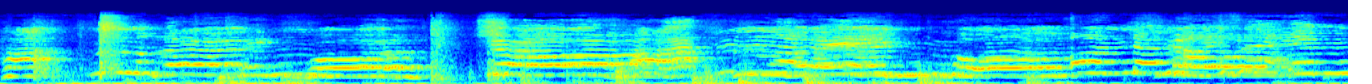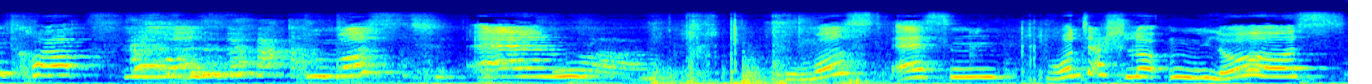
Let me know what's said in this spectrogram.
Hat einen Regenwurm. Schau, hat einen Regenwurm. Und der Mäuse im Kopf. Du musst, du musst, ähm, du musst essen. Runterschlucken. Los.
